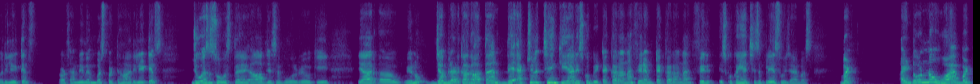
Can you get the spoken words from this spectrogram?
relatives not family members but हाँ रिलेटिव्स जो ऐसे सोचते हैं आप जैसे बोल रहे हो कि यार यू uh, नो you know, जब लड़का का आता है दे एक्चुअली थिंक यार इसको बीटेक कराना फिर एमटेक कराना फिर इसको कहीं अच्छे से प्लेस हो जाए बस। But I don't know why but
